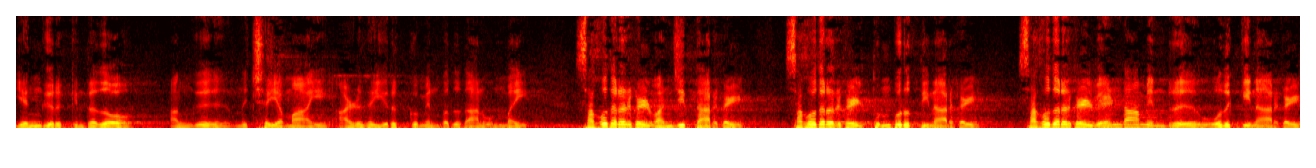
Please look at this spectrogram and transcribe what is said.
எங்கு இருக்கின்றதோ அங்கு நிச்சயமாய் அழுகை இருக்கும் என்பதுதான் உண்மை. சகோதரர்கள் வஞ்சித்தார்கள் சகோதரர்கள் துன்புறுத்தினார்கள் சகோதரர்கள் வேண்டாம் என்று ஒதுக்கினார்கள்.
